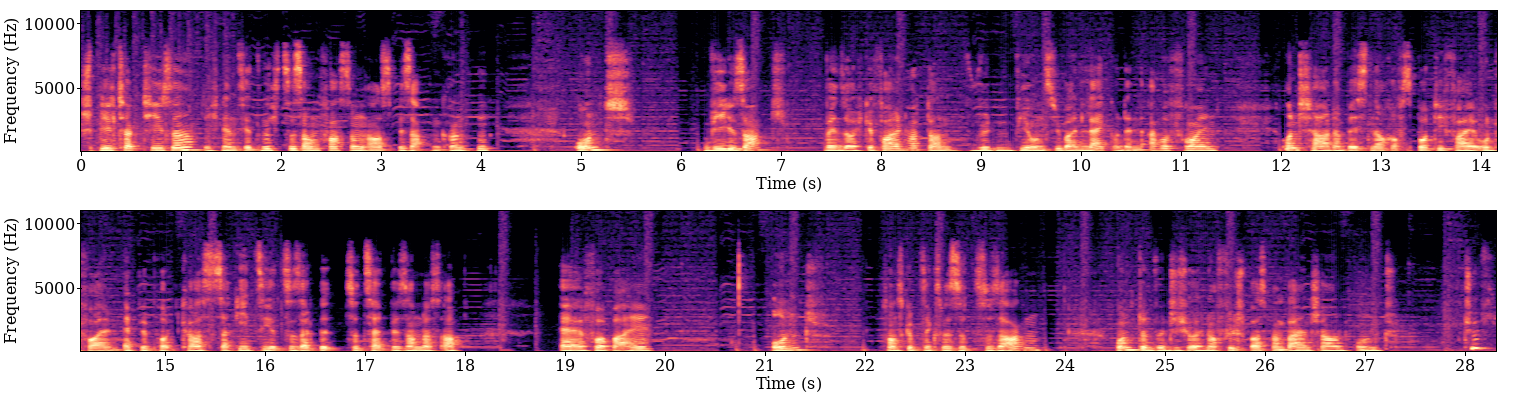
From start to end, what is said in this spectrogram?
Spieltag-Teaser. Ich nenne es jetzt nicht Zusammenfassung aus besagten Gründen. Und wie gesagt, wenn sie euch gefallen hat, dann würden wir uns über ein Like und ein Abo freuen. Und schaut am besten auch auf Spotify und vor allem Apple Podcasts, da geht sie jetzt zurzeit, zurzeit besonders ab, äh, vorbei. Und sonst gibt es nichts mehr so zu sagen. Und dann wünsche ich euch noch viel Spaß beim Bayern schauen und tschüss.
